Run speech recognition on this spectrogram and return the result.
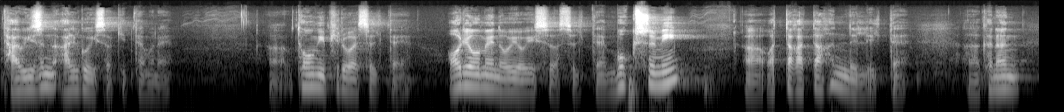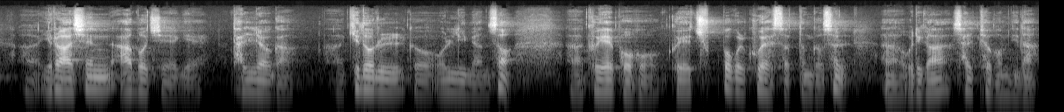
다윗은 알고 있었기 때문에 어, 도움이 필요했을 때 어려움에 놓여 있었을 때 목숨이 어, 왔다 갔다 흔들릴 때 어, 그는 어, 이러하신 아버지에게 달려가 어, 기도를 그 올리면서 어, 그의 보호, 그의 축복을 구했었던 것을 어, 우리가 살펴봅니다.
